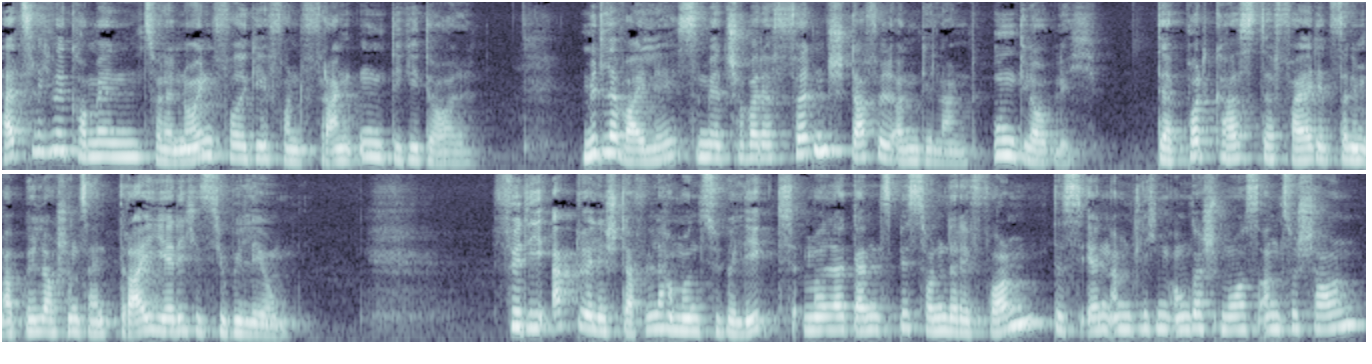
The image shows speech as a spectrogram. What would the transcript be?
Herzlich willkommen zu einer neuen Folge von Franken Digital. Mittlerweile sind wir jetzt schon bei der vierten Staffel angelangt. Unglaublich. Der Podcast, der feiert jetzt dann im April auch schon sein dreijähriges Jubiläum. Für die aktuelle Staffel haben wir uns überlegt, mal eine ganz besondere Form des ehrenamtlichen Engagements anzuschauen,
